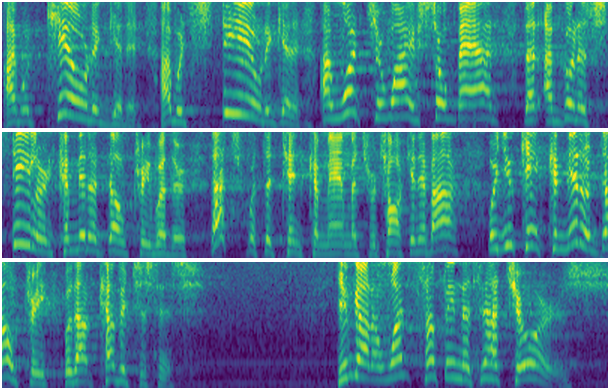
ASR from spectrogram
I would kill to get it. I would steal to get it. I want your wife so bad that I'm going to steal her and commit adultery with her. That's what the Ten Commandments were talking about. Well, you can't commit adultery without covetousness. You've got to want something that's not yours.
